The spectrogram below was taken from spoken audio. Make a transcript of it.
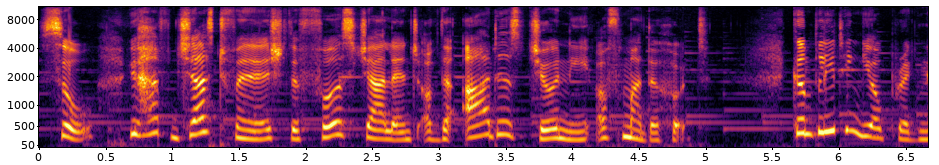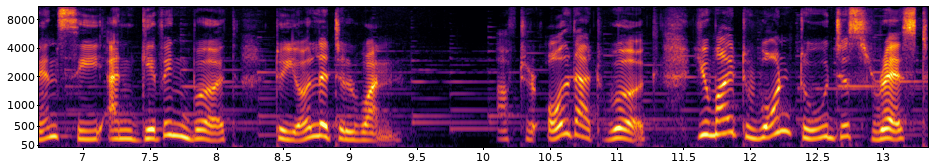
So, you have just finished the first challenge of the arduous journey of motherhood, completing your pregnancy and giving birth to your little one. After all that work, you might want to just rest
